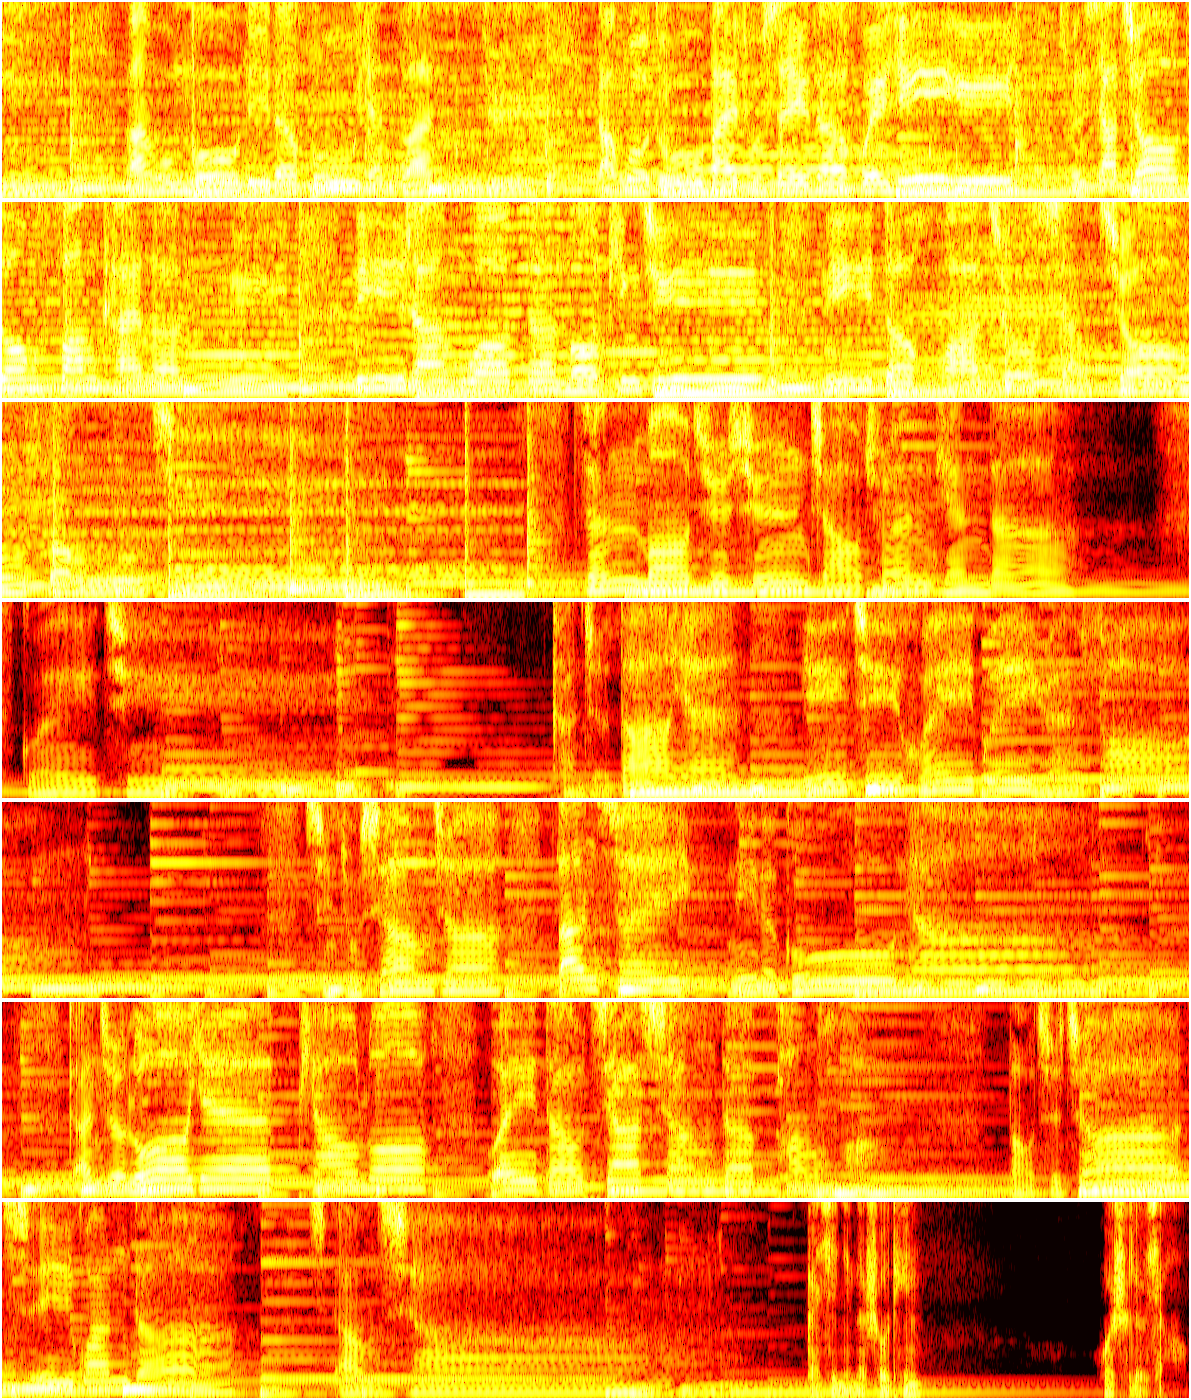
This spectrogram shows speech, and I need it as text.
漫无目的的胡言乱语，让我独白出谁的回忆？春夏秋冬放开了你，你让我怎么平静？你的话就像秋风无情，怎么去寻找春天的轨迹？着大雁一起回归远方，心中想着伴随你的姑娘，看着落叶飘落，回到家乡的彷徨，保持着习惯的想象。感谢您的收听。我是刘晓。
